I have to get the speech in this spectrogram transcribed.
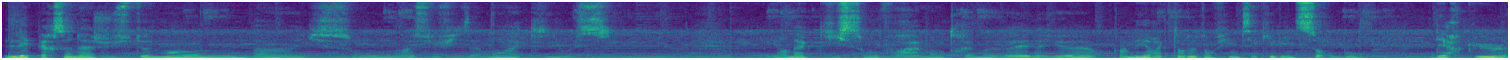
Les personnages, justement, ben, ils sont insuffisamment acquis aussi. Il y en a qui sont vraiment très mauvais d'ailleurs. Quand le meilleur acteur de ton film c'est Kevin Sorbo, d'Hercule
